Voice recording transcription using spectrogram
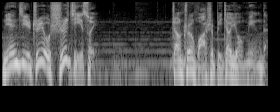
年纪只有十几岁，张春华是比较有名的。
